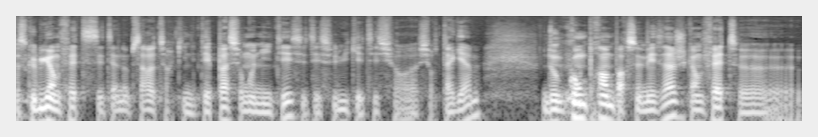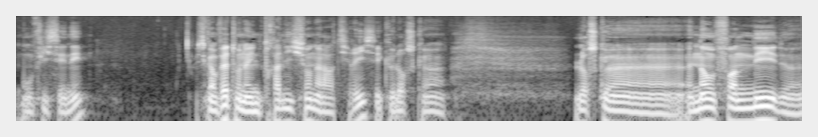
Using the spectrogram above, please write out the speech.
parce que lui, en fait, c'était un observateur qui n'était pas sur mon unité, c'était celui qui était sur, sur Tagab. Donc, comprend par ce message qu'en fait, euh, mon fils est né. Puisqu'en fait, on a une tradition dans l'artillerie, c'est que lorsqu'un lorsqu'un enfant né d'un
